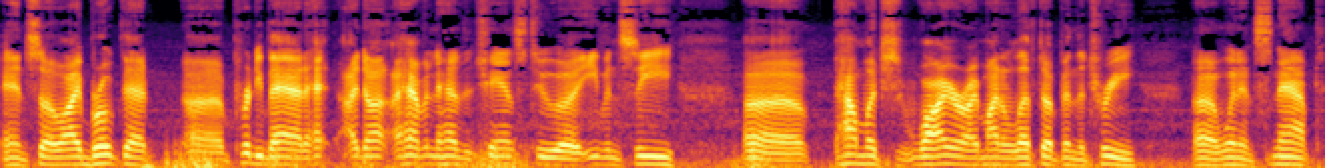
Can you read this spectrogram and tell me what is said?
and so I broke that pretty bad. I, I, haven't had the chance to even see how much wire I might have left up in the tree when it snapped.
